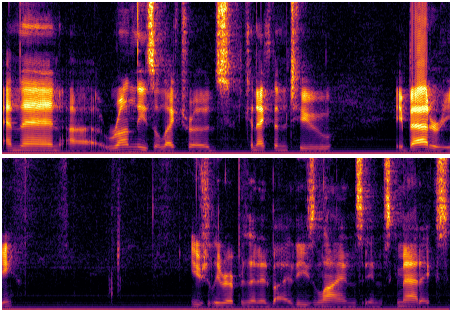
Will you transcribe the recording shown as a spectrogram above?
and then uh, run these electrodes, connect them to a battery, usually represented by these lines in schematics.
